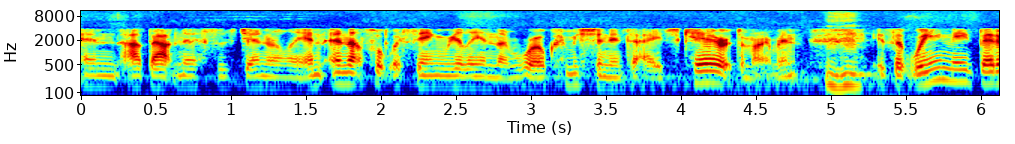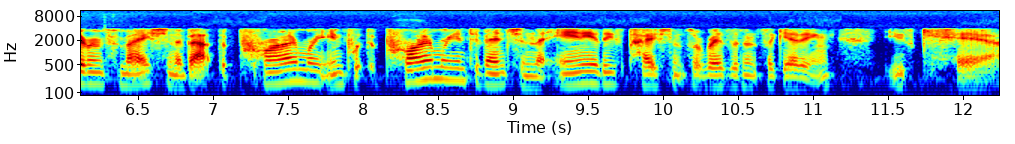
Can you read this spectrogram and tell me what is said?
and about nurses generally. And, and that's what we're seeing really in the Royal Commission into aged care at the moment, mm-hmm. is that we need better information about the primary input, the primary intervention that any of these patients or residents are getting is care.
